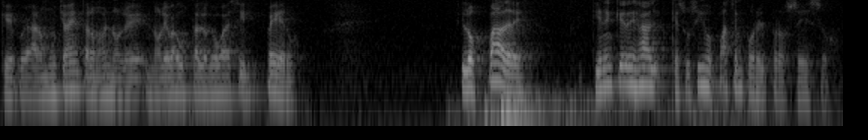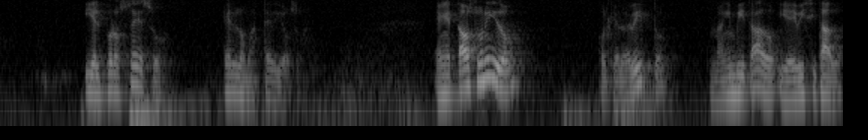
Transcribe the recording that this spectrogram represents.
que pues, a mucha gente a lo mejor no le, no le va a gustar lo que voy a decir, pero los padres tienen que dejar que sus hijos pasen por el proceso. Y el proceso es lo más tedioso. En Estados Unidos, porque lo he visto, me han invitado y he visitado,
